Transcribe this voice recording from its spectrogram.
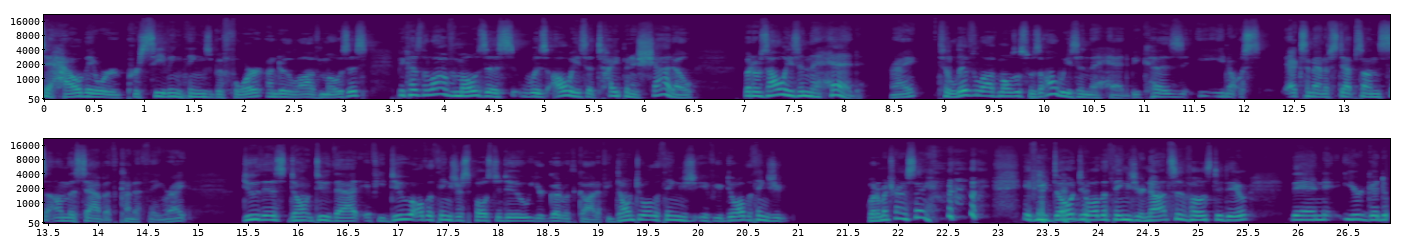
to how they were perceiving things before under the law of Moses Because the law of Moses was always a type and a shadow, but it was always in the head, right? To live the law of Moses was always in the head because, you know, X amount of steps on, on the Sabbath kind of thing, right? Do this, don't do that. If you do all the things you're supposed to do, you're good with God. If you don't do all the things, if you do all the things you, what am I trying to say? if you don't do all the things you're not supposed to do, then you're good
